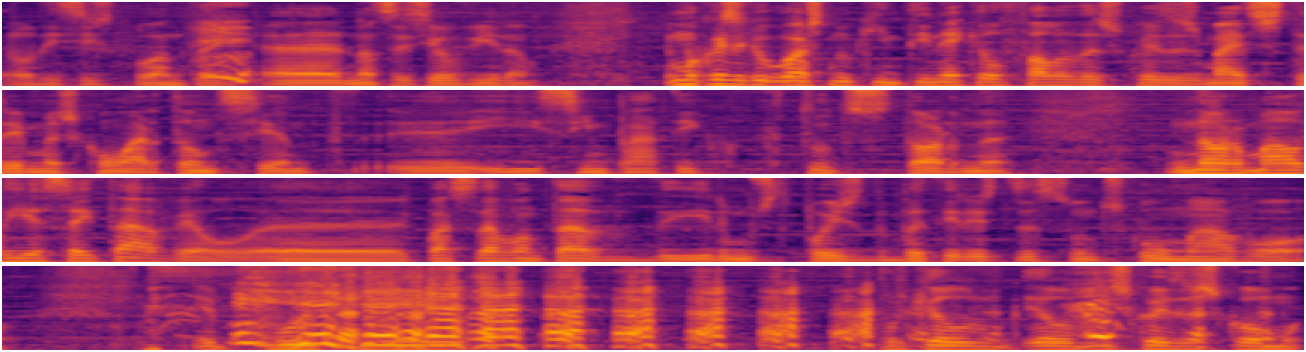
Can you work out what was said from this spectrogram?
Ele disse isto ontem, eh, não sei se ouviram. Uma coisa que eu gosto no Quintino é que ele fala das coisas mais extremas com um ar tão decente eh, e simpático que tudo se torna normal e aceitável. Eh, quase dá vontade de irmos depois debater estes assuntos com uma avó. Eh, Porque, porque ele, ele diz coisas como:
